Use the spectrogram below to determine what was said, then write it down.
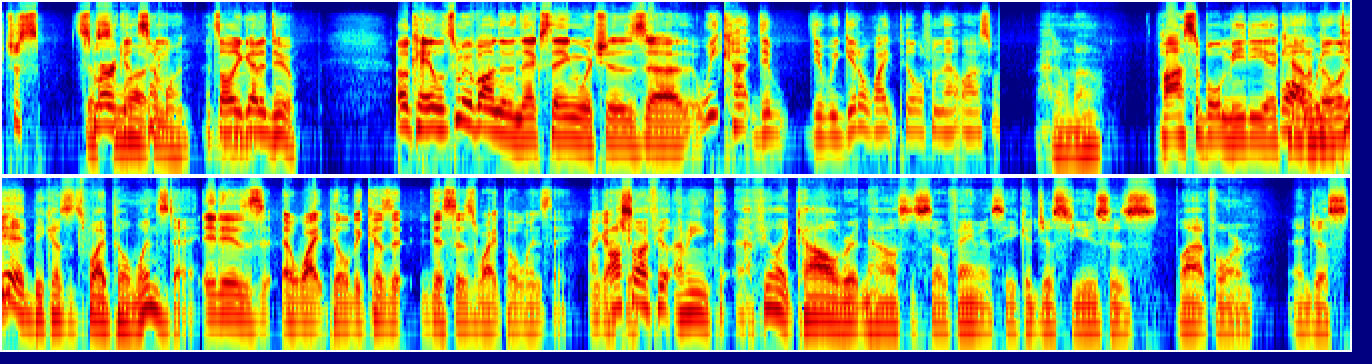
just smirk at look. someone. That's all you got to do. Okay, let's move on to the next thing, which is uh, we cut. Did did we get a white pill from that last one? I don't know. Possible media Well, accountability. we did because it's White Pill Wednesday. It is a white pill because it, this is White Pill Wednesday. I got also, you. I feel. I mean, I feel like Kyle Rittenhouse is so famous. He could just use his platform and just,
